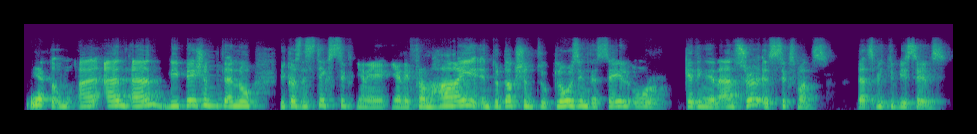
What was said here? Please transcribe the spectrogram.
Yeah. So, and and be patient and know because this takes six, you know, you know, from high introduction to closing the sale or getting an answer is six months. That's B2B sales.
